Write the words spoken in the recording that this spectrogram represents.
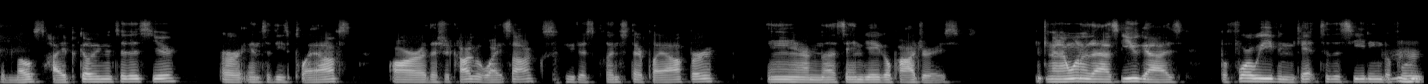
the most hype going into this year or into these playoffs are the Chicago White Sox, who just clinched their playoff berth, and the San Diego Padres. And I wanted to ask you guys before we even get to the seeding, before we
